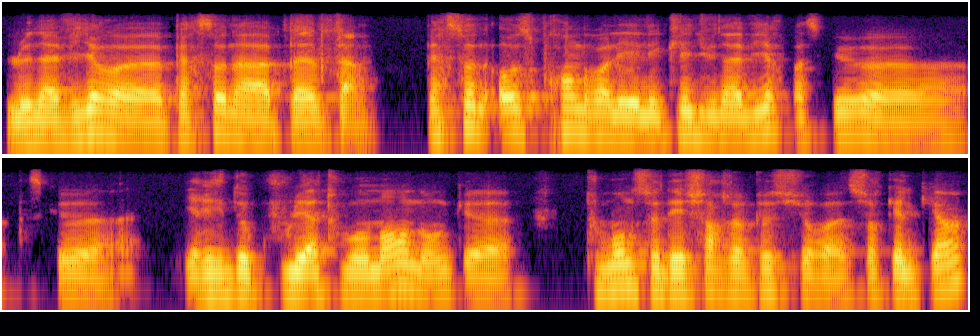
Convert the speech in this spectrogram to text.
le navire, personne a. Enfin, personne ose prendre les, les, clés du navire parce que, parce que il risque de couler à tout moment. Donc, tout le monde se décharge un peu sur, sur quelqu'un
